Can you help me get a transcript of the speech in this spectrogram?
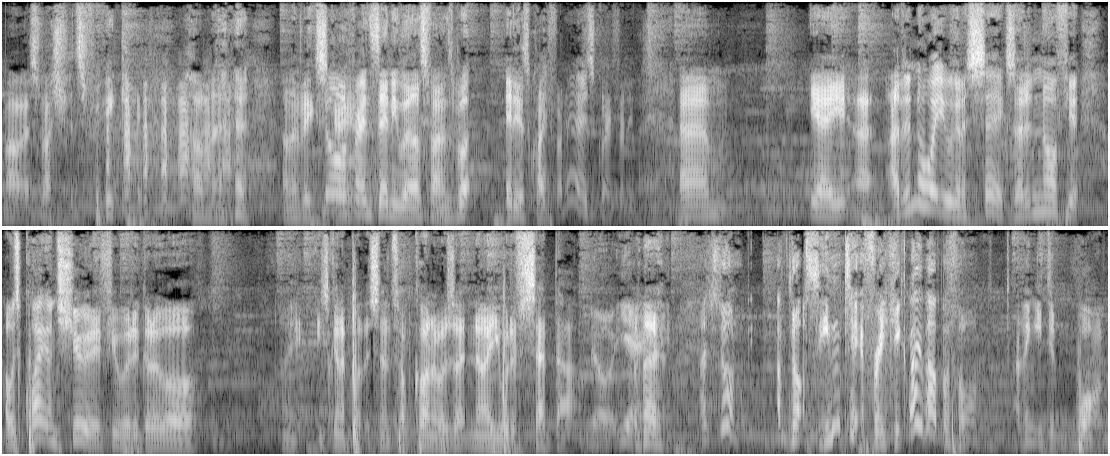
Marcus Rashford's free kick on, uh, on the big screen. No offense to any Wales fans, but it is quite funny. Yeah, it's quite funny. Um, yeah, I, I didn't know what you were going to say because I didn't know if you. I was quite unsure if you were going to go. Oh, "Wait, He's going to put this in the top corner. I was like, no, you would have said that. No, yeah. I just don't. I've not seen him take a free kick like that before. I think he did one,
